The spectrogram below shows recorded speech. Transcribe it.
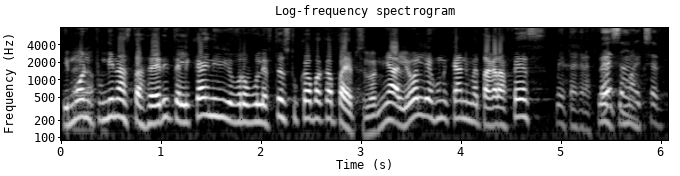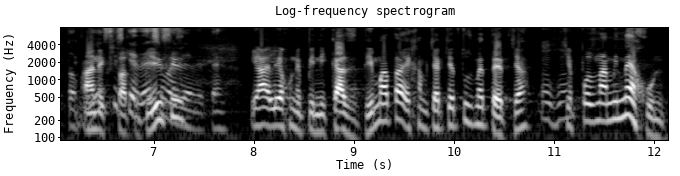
Οι μόνοι που μείναν σταθεροί τελικά είναι οι ευρωβουλευτές του ΚΚΕ. Οι άλλοι όλοι έχουν κάνει μεταγραφές. Μεταγραφές, ανεξαρτητοποιήσεις και δεν ανεξαρτητοποιήσεις. συμμαζεύεται. Οι άλλοι έχουν ποινικά ζητήματα. Είχαμε και αρκετούς με τέτοια. Και πώς να μην έχουν.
